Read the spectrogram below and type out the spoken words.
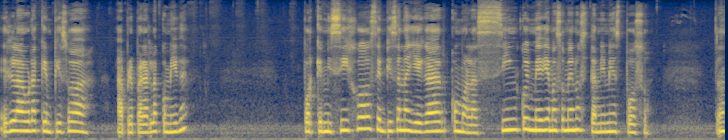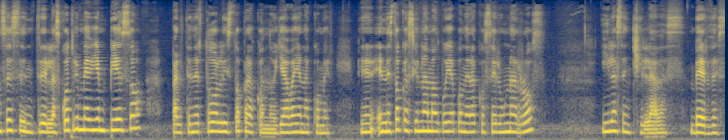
Es la hora que empiezo a, a preparar la comida. Porque mis hijos empiezan a llegar como a las cinco y media más o menos y también mi esposo. Entonces, entre las cuatro y media empiezo para tener todo listo para cuando ya vayan a comer. en esta ocasión nada más voy a poner a cocer un arroz y las enchiladas verdes.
